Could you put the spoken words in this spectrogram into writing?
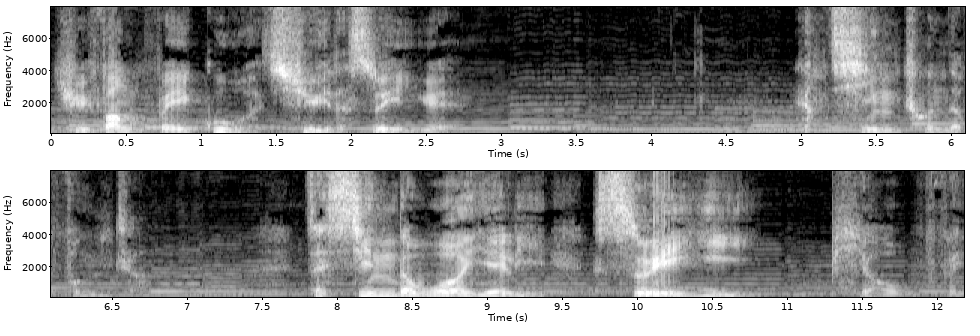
去放飞过去的岁月，让青春的风筝。在新的沃野里随意飘飞。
